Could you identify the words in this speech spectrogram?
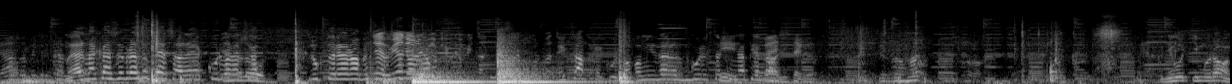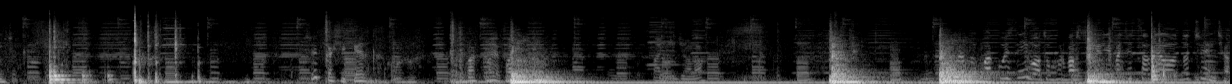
Ja żadnych rękawic. No ja na każdym razu też, ale jak kurwa na przykład strukturę robię... Nie, ja nie lubię. Czapkę, kurwa, bo mi zaraz z góry ktoś mi napierdoli. tego. Nie łutnij mu rączek. Szybka siekierka, kurwa. Nie, fajnie. Fajnie działa. No to pakuj z nim, bo to kurwa w sumie nie będzie co do, do cięcia.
